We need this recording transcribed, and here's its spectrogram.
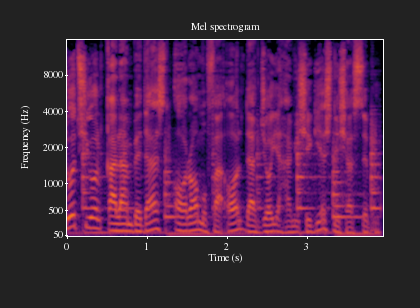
دو تیول قلم به دست آرام و فعال در جای همیشگیش نشسته بود.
